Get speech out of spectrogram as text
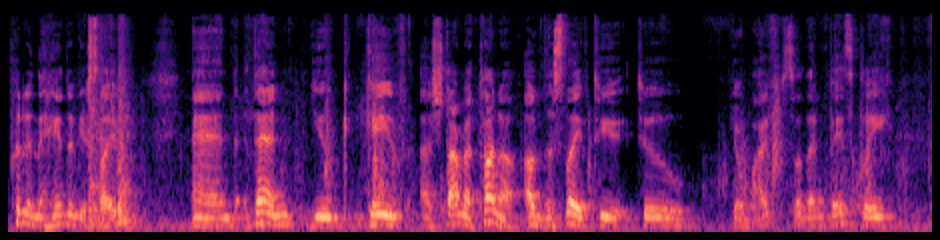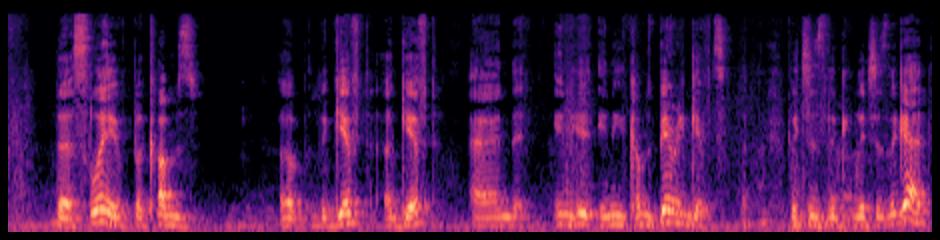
put it in the hand of your slave, and then you gave a shtar matana of the slave to to your wife. So then basically, the slave becomes the gift a gift, and in his, and he comes bearing gifts, which is the which is the get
